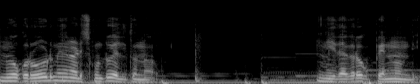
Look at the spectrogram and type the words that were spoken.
నువ్వు ఒక రోడ్డు మీద నడుచుకుంటూ వెళ్తున్నావు. నీ దగ్గర ఒక పెన్ను ఉంది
